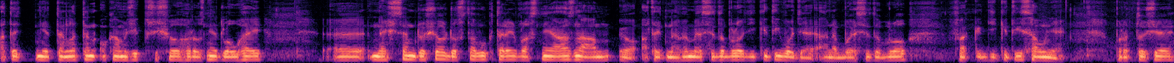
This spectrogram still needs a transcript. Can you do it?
A teď mě tenhle ten okamžik přišel hrozně dlouhý, eh, než jsem došel do stavu, který vlastně já znám. Jo, a teď nevím, jestli to bylo díky té vodě, anebo jestli to bylo fakt díky té sauně. Protože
